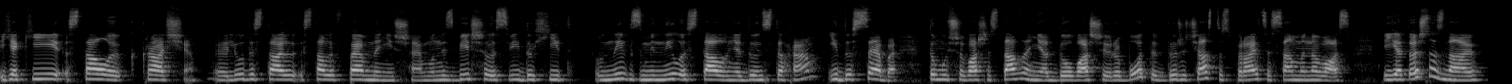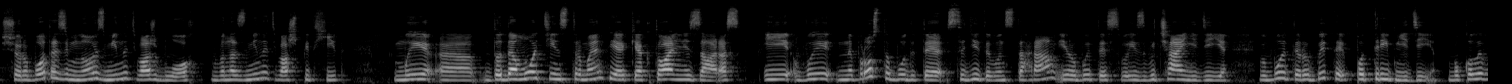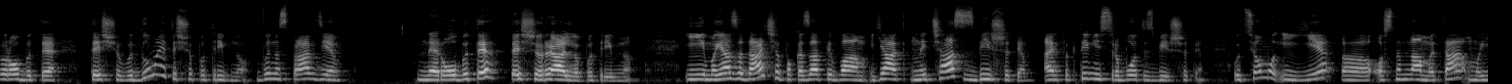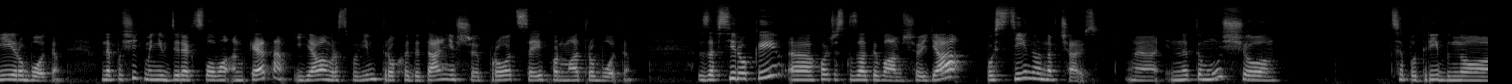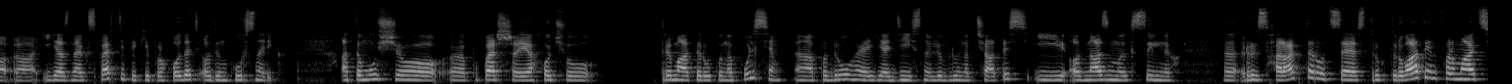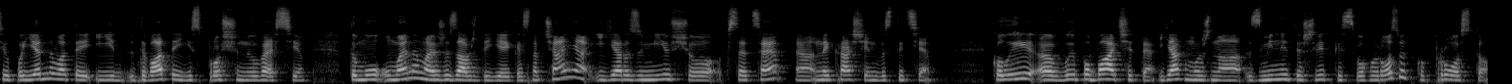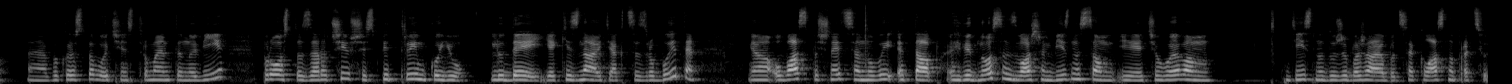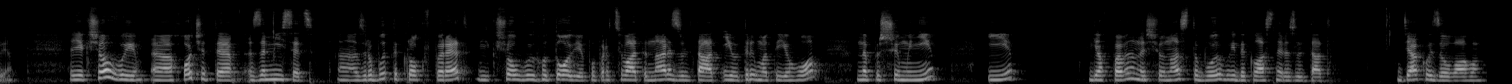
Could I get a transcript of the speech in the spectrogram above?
які стали краще. Е, Люди стали, стали впевненіше, вони збільшили свій дохід. У них змінилось ставлення до інстаграм і до себе, тому що ваше ставлення до вашої роботи дуже часто спирається саме на вас. І я точно знаю, що робота зі мною змінить ваш блог, вона змінить ваш підхід. Ми е, додамо ті інструменти, які актуальні зараз. І ви не просто будете сидіти в інстаграм і робити свої звичайні дії, ви будете робити потрібні дії. Бо коли ви робите те, що ви думаєте, що потрібно, ви насправді не робите те, що реально потрібно. І моя задача показати вам, як не час збільшити, а ефективність роботи збільшити. У цьому і є е, основна мета моєї роботи. Напишіть мені в Директ слово анкета, і я вам розповім трохи детальніше про цей формат роботи. За всі роки е, хочу сказати вам, що я постійно навчаюсь. Е, не тому, що це потрібно, е, я знаю експертів, які проходять один курс на рік. А тому, що, по-перше, я хочу тримати руку на пульсі. По-друге, я дійсно люблю навчатись, і одна з моїх сильних рис характеру це структурувати інформацію, поєднувати і давати її спрощеною версією. Тому у мене майже завжди є якесь навчання, і я розумію, що все це е, найкраща інвестиція. Коли е, ви побачите, як можна змінити швидкість свого розвитку, просто е, використовуючи інструменти нові, просто заручившись підтримкою людей, які знають, як це зробити, е, у вас почнеться новий етап відносин з вашим бізнесом, і чого я вам дійсно дуже бажаю, бо це класно працює. Якщо ви е, хочете за місяць е, зробити крок вперед, якщо ви готові попрацювати на результат і отримати його, напиши мені, і я впевнена, що у нас з тобою вийде класний результат. Дякую за увагу!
